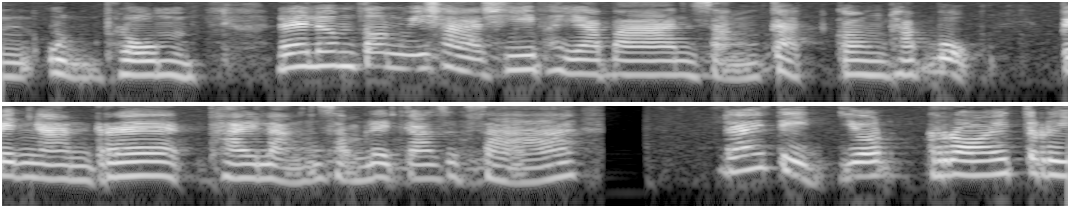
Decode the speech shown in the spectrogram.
นอุ่นพรม ได้เริ่มต้นวิชาชีพพยาบาลสังกัดกองทัพบบก เป็นงานแรกภายหลังสำเร็จการศึกษา ได้ติดยศร้อยตรี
